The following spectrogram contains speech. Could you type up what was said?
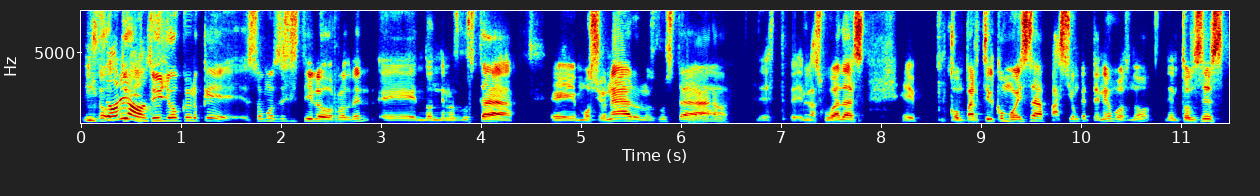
Y no, tú- solos. Tú, y yo creo que somos de ese estilo, Rodben, eh, en donde nos gusta eh, emocionar o nos gusta Claro. Este, en las jugadas eh, compartir como esa pasión que tenemos, ¿no? Entonces,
